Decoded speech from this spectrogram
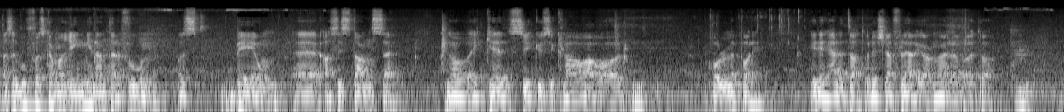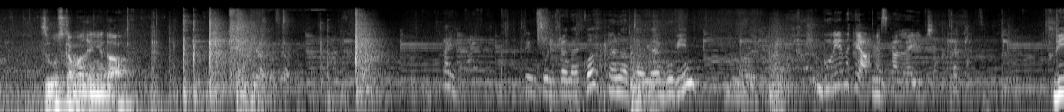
altså Hvorfor skal man ringe den telefonen og be om eh, assistanse når ikke sykehuset klarer å holde på dem i det hele tatt? Og det skjer flere ganger i løpet av et år. Så hvor skal man ringe da? Trine fra NRK. Har du avtale med Bovin? Bovin? Ja, jeg skal gi beskjed. Vi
